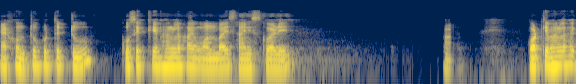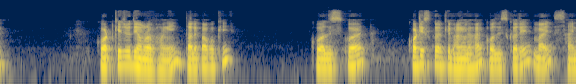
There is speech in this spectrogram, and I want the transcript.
এখন টু করতে টু কোসেককে ভাঙলে হয় ওয়ান বাই সাইন স্কোয়ারে আর কটকে ভাঙলে হয় কটকে যদি আমরা ভাঙি, তাহলে পাবো কি? কজ স্কোয়ার কট স্কোয়ারকে ভাঙলে হয় কজ স্কোয়ারে বাই সাইন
